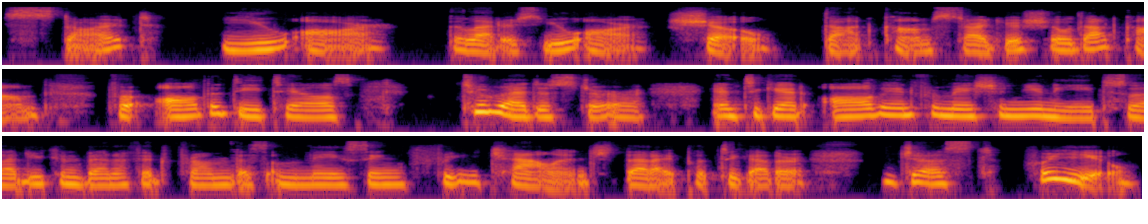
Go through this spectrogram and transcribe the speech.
Start are the letters are show.com, startyourshow.com for all the details to register and to get all the information you need so that you can benefit from this amazing free challenge that I put together. Just for you.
